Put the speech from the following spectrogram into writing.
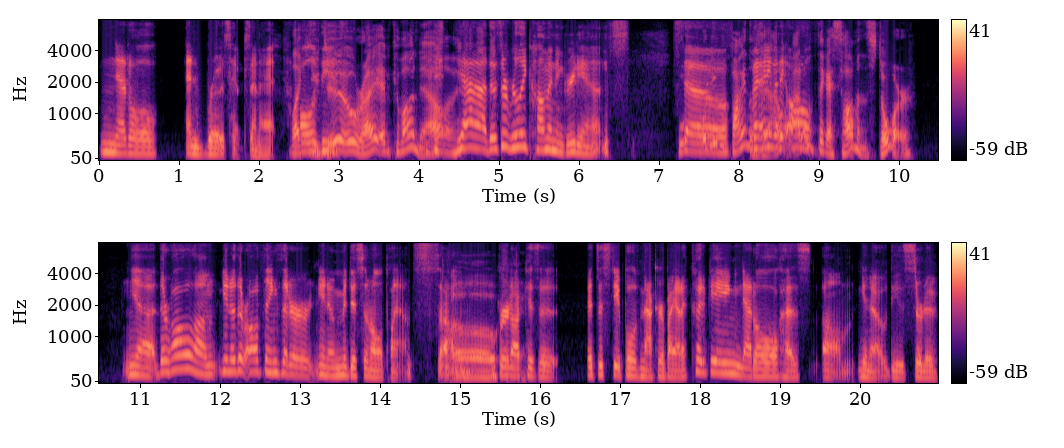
nettle, and rose hips in it. Like all you of these- do, right? Mean, come on now. yeah, those are really common ingredients. So Where do you even find those? but at? anyway, I, don't, I don't think I saw them in the store. Yeah, they're all um, you know, they're all things that are you know medicinal plants. Um, Oh, okay. Burdock is a it's a staple of macrobiotic cooking. Nettle has um, you know, these sort of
